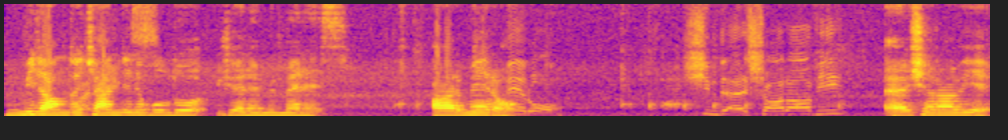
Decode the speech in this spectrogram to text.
Milan'da kendini buldu Jeremy Menez. Armero, Mero. Şimdi El Şaravi. El Şaravi.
